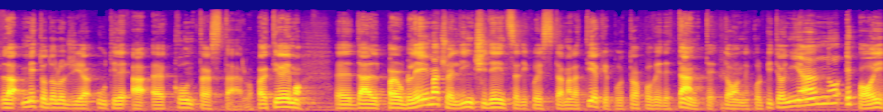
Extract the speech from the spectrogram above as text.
la metodologia utile a eh, contrastarlo. Partiremo. Eh, dal problema, cioè l'incidenza di questa malattia che purtroppo vede tante donne colpite ogni anno e poi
